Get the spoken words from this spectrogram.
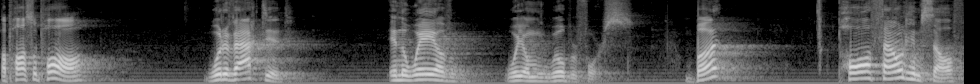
Apostle Paul would have acted in the way of William Wilberforce. But Paul found himself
